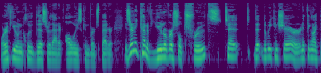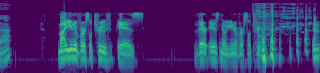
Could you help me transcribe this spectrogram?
or if you include this or that, it always converts better. Is there any kind of universal truths to, to that, that we can share, or anything like that? My universal truth is there is no universal truth. and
